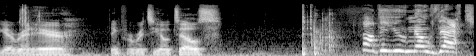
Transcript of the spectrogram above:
She got red hair, think for ritzy hotels. How do you know that?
